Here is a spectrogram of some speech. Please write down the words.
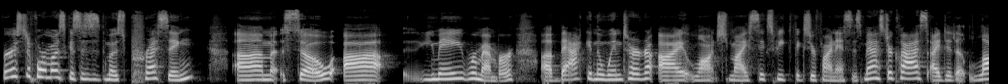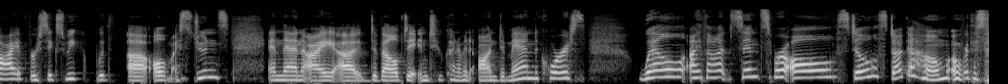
First and foremost, because this is the most pressing. Um, so, uh, you may remember uh, back in the winter, I launched my six week Fix Your Finances Masterclass. I did it live for six weeks with uh, all of my students, and then I uh, developed it into kind of an on demand course. Well, I thought since we're all still stuck at home over the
